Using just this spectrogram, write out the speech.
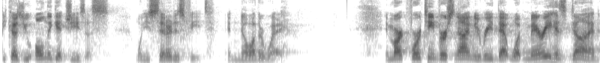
Because you only get Jesus when you sit at his feet in no other way. In Mark 14, verse 9, we read that what Mary has done,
